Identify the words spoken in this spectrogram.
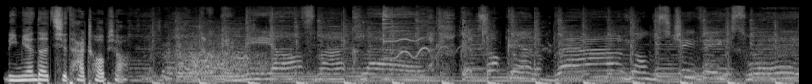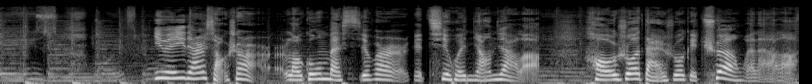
里面的其他钞票。因为一点小事儿，老公把媳妇儿给气回娘家了，好说歹说给劝回来了，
